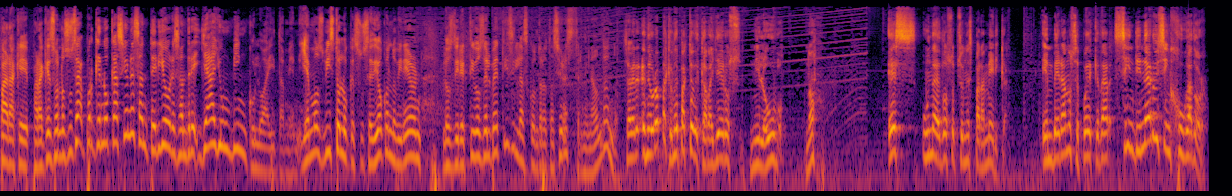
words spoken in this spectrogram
para que, para que eso no suceda. Porque en ocasiones anteriores, André, ya hay un vínculo ahí también. Y hemos visto lo que sucedió cuando vinieron los directivos del Betis y las contrataciones se terminaron dando. O sea, a ver, en Europa que no hay pacto de caballeros, ni lo hubo, ¿no? Es una de dos opciones para América. En verano se puede quedar sin dinero y sin jugador.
